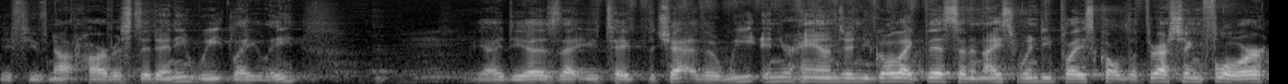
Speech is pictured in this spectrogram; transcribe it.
if you've not harvested any wheat lately, the idea is that you take the, cha- the wheat in your hands and you go like this in a nice windy place called the threshing floor,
